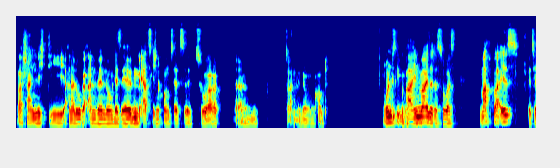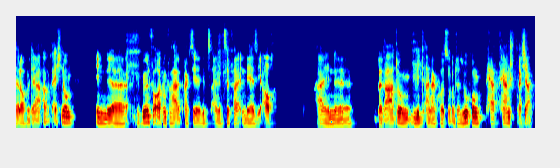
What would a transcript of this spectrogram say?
wahrscheinlich die analoge Anwendung derselben ärztlichen Grundsätze zur, ähm, zur Anwendung kommt. Und es gibt ein paar Hinweise, dass sowas machbar ist, speziell auch mit der Abrechnung. In der Gebührenverordnung für Heilpraktiker gibt es eine Ziffer, in der Sie auch eine Beratung mit einer kurzen Untersuchung per Fernsprecher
